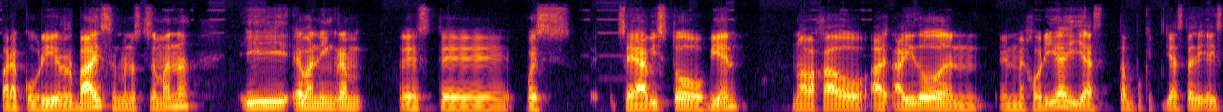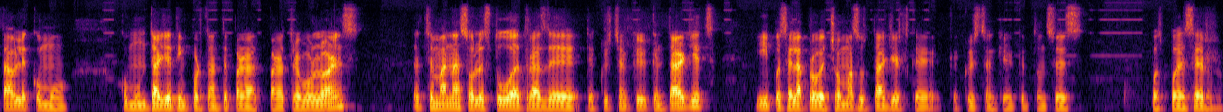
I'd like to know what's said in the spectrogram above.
para cubrir Vice, al menos esta semana. Y Evan Ingram, este, pues se ha visto bien, no ha bajado, ha, ido en, mejoría y ya está un poquito, ya está estable como, como un target importante para, para Trevor Lawrence. Esta semana solo estuvo detrás de, Christian Kirk en targets y pues él aprovechó más sus targets que, Christian Kirk. Entonces, pues puede ser,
